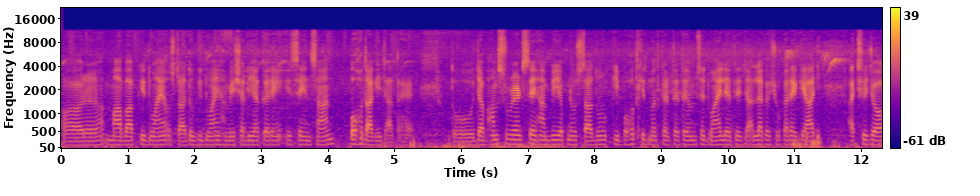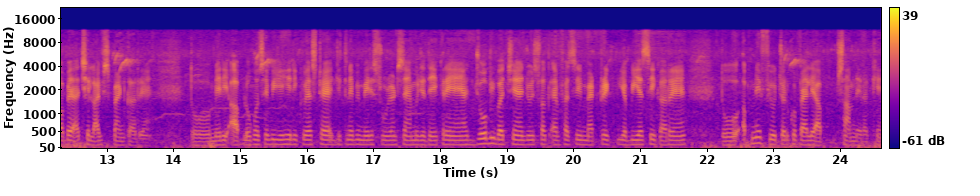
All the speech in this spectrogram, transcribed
और माँ बाप की दुआएँ, उस्तादों की दुआएँ हमेशा लिया करें, इससे इंसान बहुत आगे जाता है। तो जब हम स्टूडेंट्स से, हम भी अपने उस्तादों की बहुत खिदमत करते थे, उनसे दुआएँ लेते थे, अल्लाह का शुक्र है कि आज अच्छी जॉब है, अच्छी लाइफ स्पेंड कर रहे हैं। तो मेरी आप लोगों से भी यही रिक्वेस्ट है, जितने भी मेरे स्टूडेंट्स हैं, मुझे देख रहे हैं, या जो भी बच्चे हैं, जो इस वक्त एफएससी मैट्रिक या बीएससी कर रहे हैं तो अपने फ्यूचर को पहले आप सामने रखें,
